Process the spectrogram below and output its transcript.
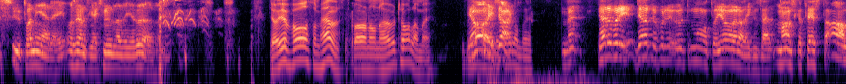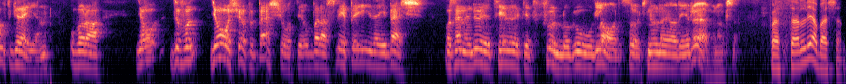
supa ner dig och sen ska jag knulla dig i röven. Jag gör vad som helst, bara någon övertalar mig. Ja, exakt. Mig. Men det hade varit det hade varit ultimat att göra. Liksom så här. Man ska testa allt grejen och bara... Ja, du får, jag köper bärs åt dig och bara sveper i dig bärs. Och sen när du är tillräckligt full och god och glad så knullar jag dig i röven också. Får jag sälja bärsen?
